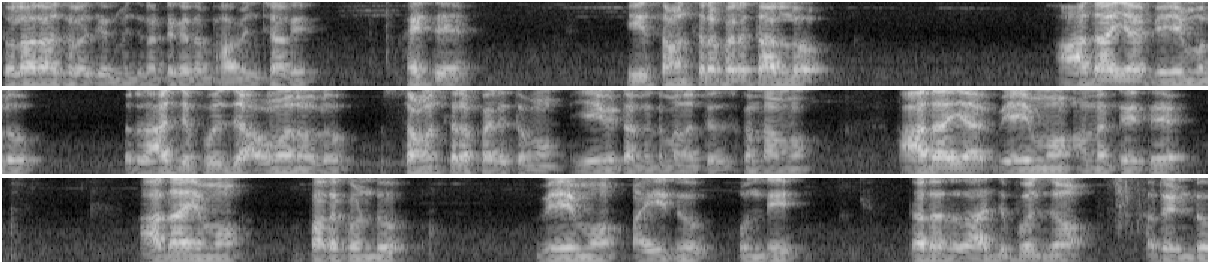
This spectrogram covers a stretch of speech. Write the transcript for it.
తులారాశిలో జన్మించినట్టుగానే భావించాలి. అయితే ఈ సంవత్సర ఫలితాల్లో ఆదాయ వ్యయములు రాజ్యపూజ అవమానములు సంవత్సర ఫలితము ఏమిటన్నది మనం తెలుసుకున్నాము. ఆదాయ వ్యయము అన్నట్టయితే ఆదాయము పదకొండు వ్యయము ఐదు ఉంది. తర్వాత రాజ్యపూజ్యం రెండు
